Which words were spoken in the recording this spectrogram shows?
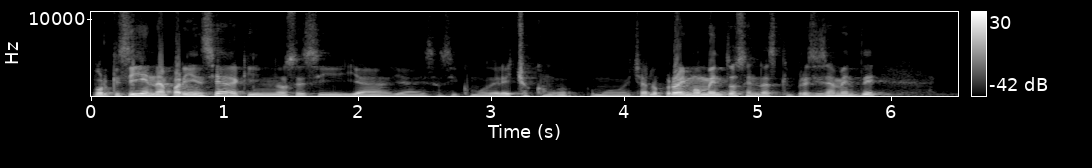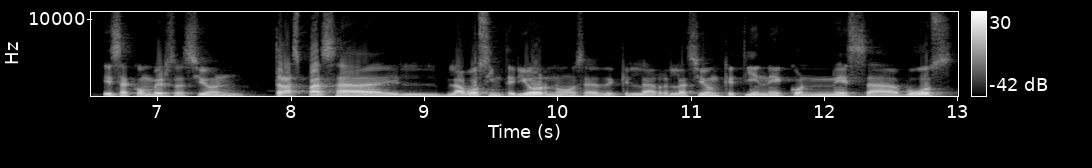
porque sí, en apariencia, aquí no sé si ya, ya es así como derecho como, como echarlo, pero hay momentos en las que precisamente esa conversación traspasa la voz interior, ¿no? O sea, de que la relación que tiene con esa voz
